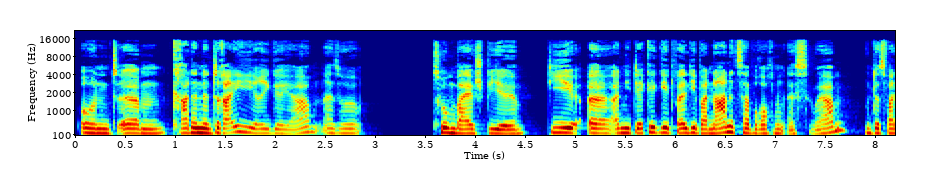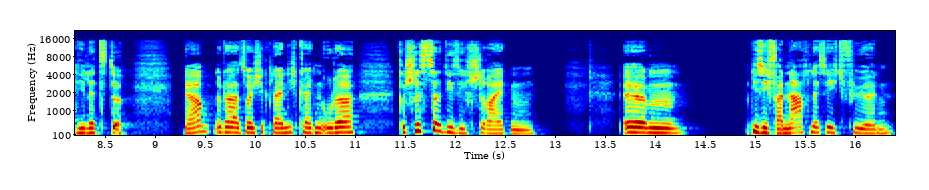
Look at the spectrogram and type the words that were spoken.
Und ähm, gerade eine Dreijährige, ja, also zum Beispiel, die äh, an die Decke geht, weil die Banane zerbrochen ist, ja, und das war die letzte, ja, oder solche Kleinigkeiten oder Geschwister, die sich streiten, ähm, die sich vernachlässigt fühlen.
